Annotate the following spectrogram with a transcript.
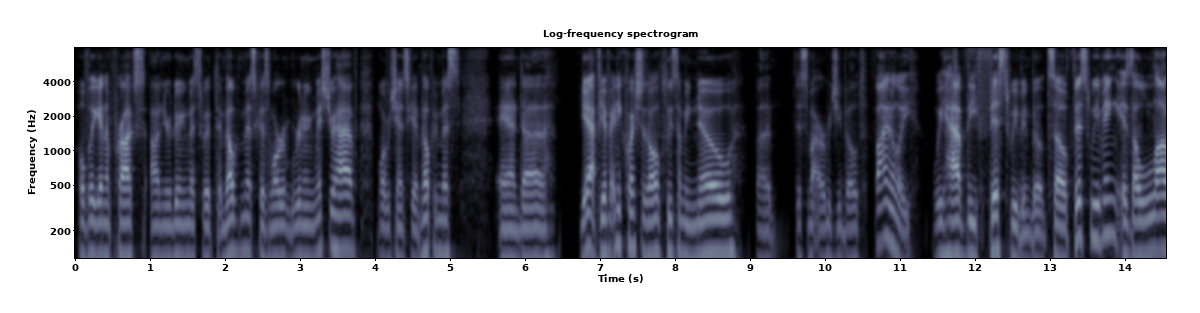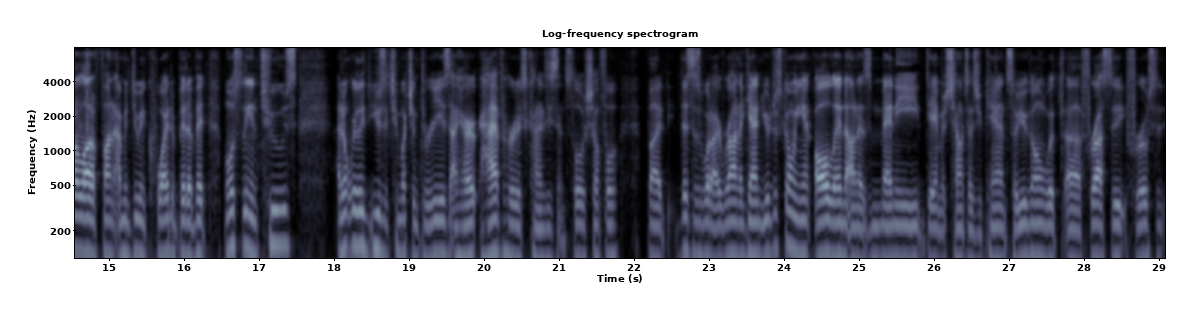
Hopefully, get a procs on your renewing mist with enveloping mist because the more renewing mist you have, more of a chance to get enveloping mist. And uh, yeah, if you have any questions at all, please let me know. But this is my RBG build. Finally, we have the fist weaving build. So fist weaving is a lot, a lot of fun. I've been doing quite a bit of it, mostly in twos. I don't really use it too much in threes. I have heard it's kind of decent solo shuffle, but this is what I run. Again, you're just going in all in on as many damage talents as you can. So you're going with uh, ferocity, ferocity,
